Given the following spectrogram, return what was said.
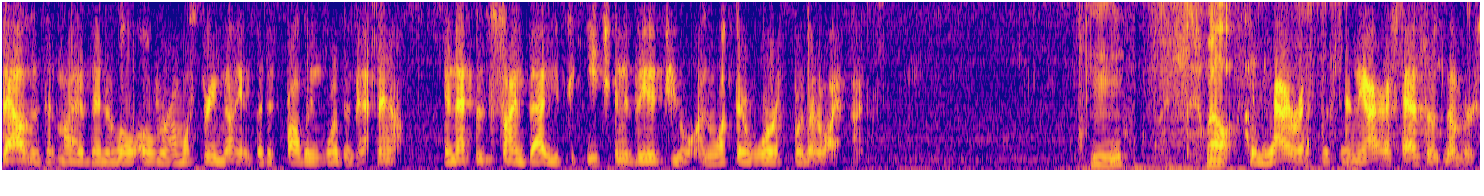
2000s it might have been a little over almost three million, but it's probably more than that now and that's assigned value to each individual and what they're worth for their lifetime. Mm-hmm. Well, and the IRS and the IRS has those numbers.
